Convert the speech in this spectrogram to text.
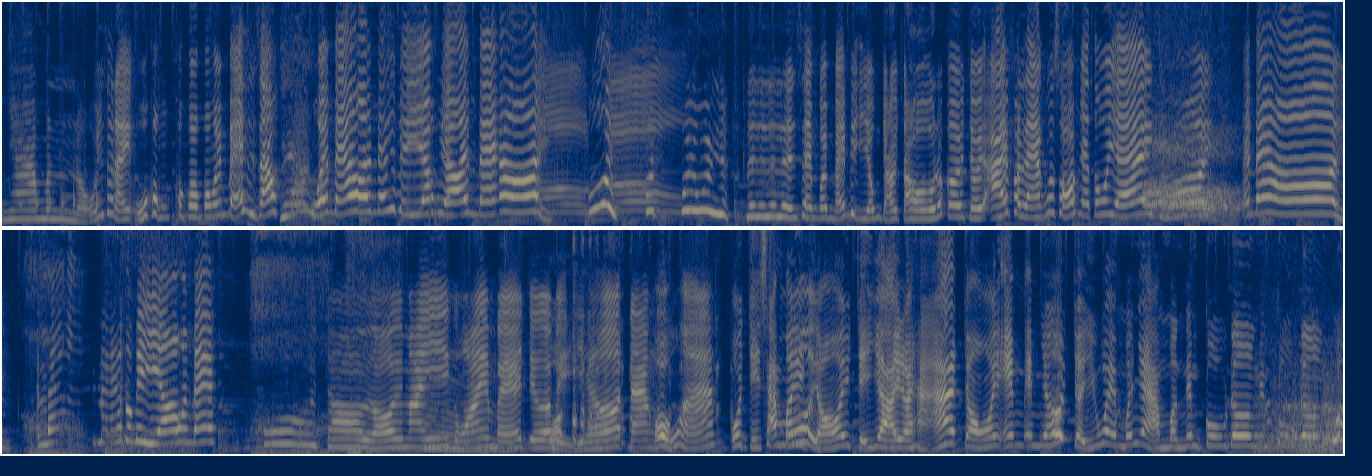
Nhà mình nổi thế này. Ủa con con con, con em bé thì sao? Ủa em bé ơi em bé cái bị gì không giờ em bé ơi. Ui ui ui ui. Lên lên lên lên xem coi em bé bị gì không. Trời trời đất ơi trời ai phải làng của xóm nhà tôi vậy? Trời ơi em bé ơi. Em bé em bé có bị gì không? Em bé Ôi trời ơi may Ừm. của em bé chưa Ủa? bị gì hết đang Ồ. ngủ hả? Ôi chị Sammy Ôi. trời ơi chị về rồi hả? Trời ơi em em nhớ chị quá em ở nhà mình em cô đơn em cô đơn quá.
